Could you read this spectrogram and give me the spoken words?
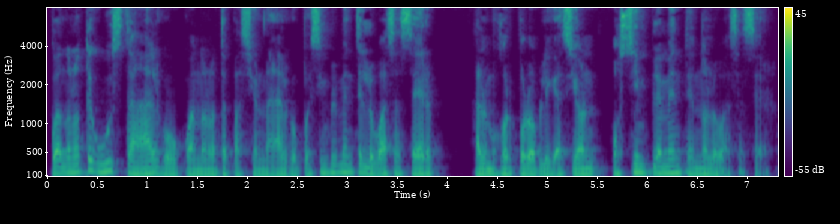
cuando no te gusta algo, cuando no te apasiona algo, pues simplemente lo vas a hacer a lo mejor por obligación o simplemente no lo vas a hacer.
